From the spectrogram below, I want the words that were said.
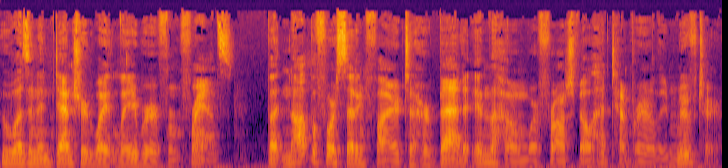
who was an indentured white laborer from France, but not before setting fire to her bed in the home where Francheville had temporarily moved her.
